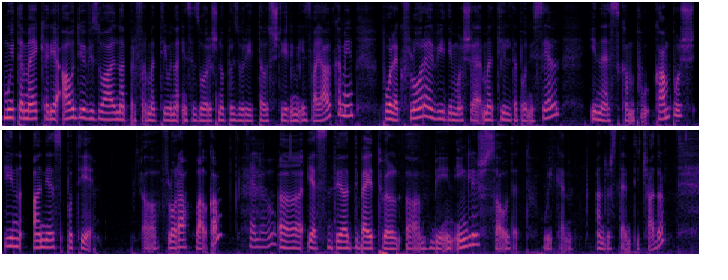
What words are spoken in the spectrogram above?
Mujte Maker je audiovizualna, performativna in senzorična prizoritev s štirimi izvajalkami. Poleg Flore vidimo še Matilde Bonisel, Ines Kampuš in Agnes Potier. Uh, Flora, welcome. Hello. Uh, yes, the debate will uh, be in English so that we can understand each other. Uh,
